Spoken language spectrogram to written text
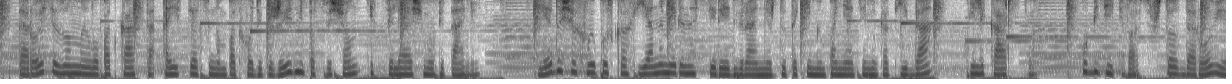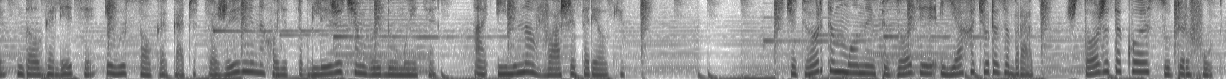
Второй сезон моего подкаста о естественном подходе к жизни посвящен исцеляющему питанию. В следующих выпусках я намерена стереть грань между такими понятиями, как еда и лекарство. Убедить вас, что здоровье, долголетие и высокое качество жизни находятся ближе, чем вы думаете, а именно в вашей тарелке. В четвертом моноэпизоде я хочу разобраться, что же такое суперфуд –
